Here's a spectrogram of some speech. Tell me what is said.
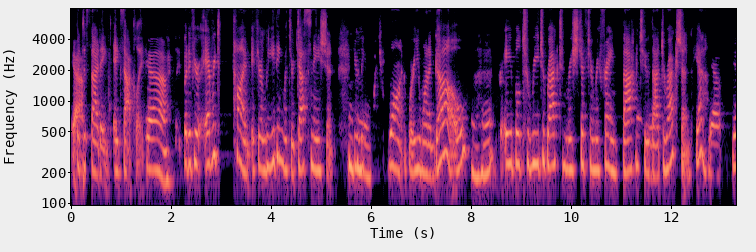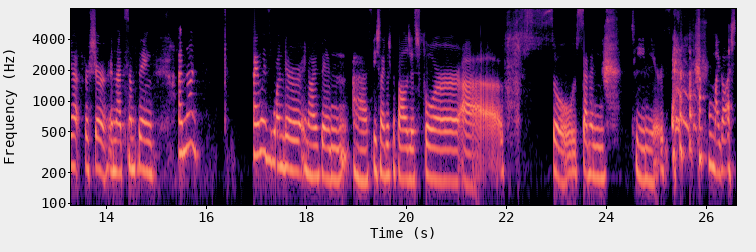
yeah, but deciding exactly. Yeah, but if you're every time if you're leading with your destination mm-hmm. you're leading what you want where you want to go mm-hmm. you're able to redirect and reshift and reframe back mm-hmm. to that direction yeah yeah yeah, for sure. And that's something I'm not. I always wonder. You know, I've been speech language pathologist for uh, so seventeen years. oh my gosh,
